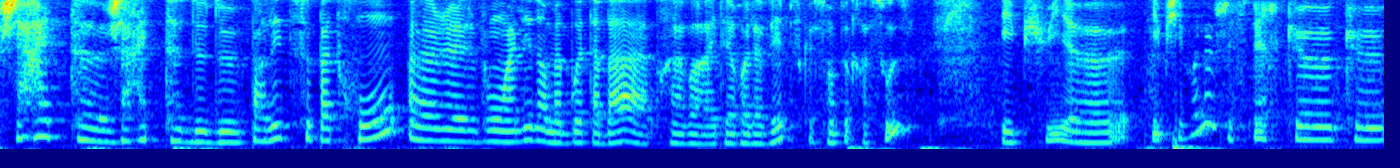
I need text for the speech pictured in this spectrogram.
J'arrête, euh, j'arrête de, parler de ce patron. Euh, elles vont aller dans ma boîte à bas après avoir été relavées parce qu'elles sont un peu crassouses. Et puis, et puis voilà, j'espère que, que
